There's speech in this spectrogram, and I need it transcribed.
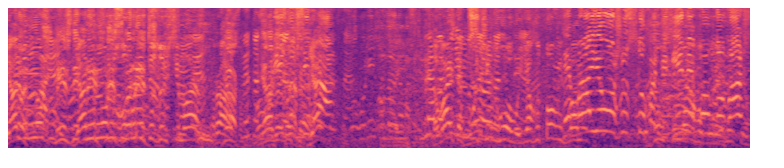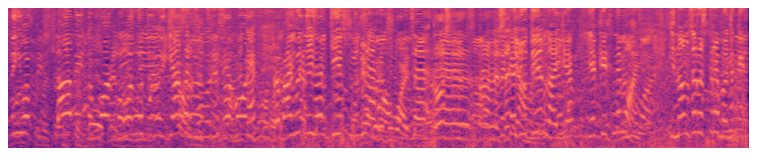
я не можу, Ми ж не я не прийшли можу говорити сварити. З усіма разом. Я вибачаю. Я, давайте почергово, я готовий з вами. Немає його що слухати, він не повноважний, його підстави до кожного. Я зараз говорю з вами. так. І дійсно, дійсно Не це, перебувайте. це е, така людина, як- яких немає. І нам зараз треба таких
